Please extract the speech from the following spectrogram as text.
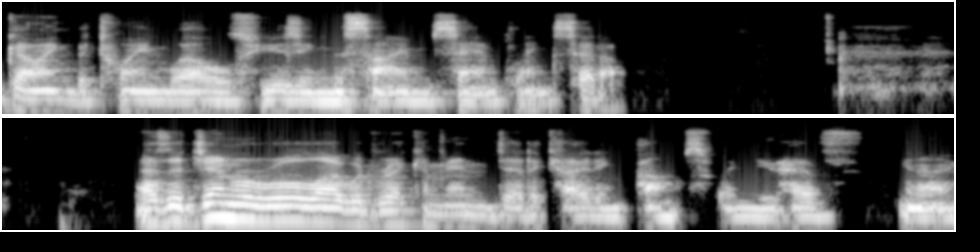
going between wells using the same sampling setup. As a general rule, I would recommend dedicating pumps when you have, you know,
